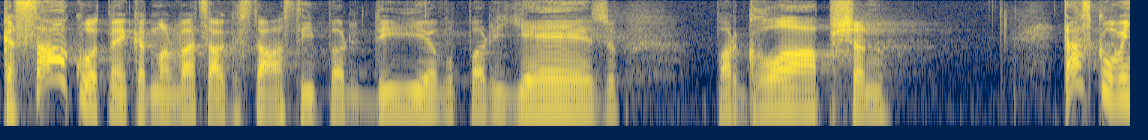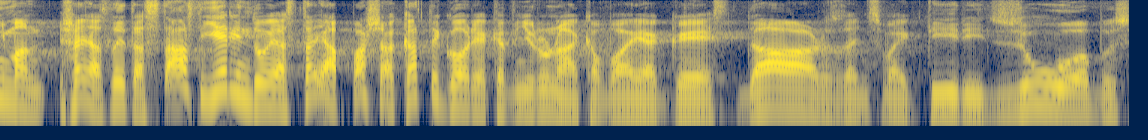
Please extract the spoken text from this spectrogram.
Ka sākotnēji, kad man vecāki stāstīja par Dievu, par Jēzu, par glābšanu, Tas, ko viņi man šajās lietās stāstīja, ierindojās tajā pašā kategorijā, kad viņi runāja, ka vajag ēst dārzeņus, vajag tīrīt zobus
